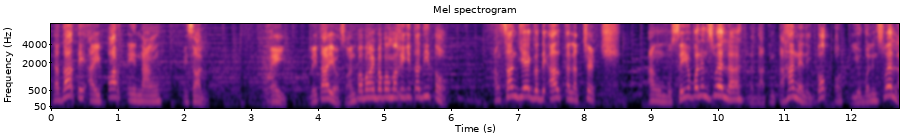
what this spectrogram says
na dati ay parte ng Rizal. Okay, tuloy tayo. Saan pa bang iba pang makikita dito? Ang San Diego de Alcala Church, ang Museo Valenzuela na dating tahanan ni Dr. Pio Valenzuela,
